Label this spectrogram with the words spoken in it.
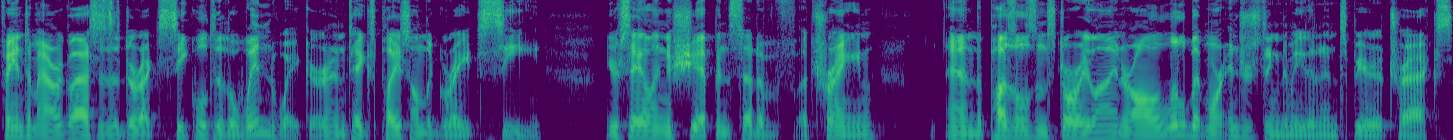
Phantom Hourglass is a direct sequel to The Wind Waker and takes place on the Great Sea. You're sailing a ship instead of a train, and the puzzles and storyline are all a little bit more interesting to me than in Spirit Tracks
